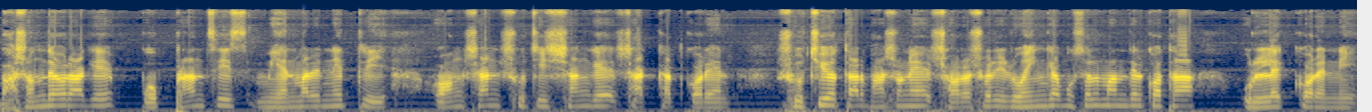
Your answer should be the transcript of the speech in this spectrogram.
ভাষণ দেওয়ার আগে পোপ ফ্রান্সিস মিয়ানমারের নেত্রী অং সান সুচির সঙ্গে সাক্ষাৎ করেন। সুচিও তার ভাষণে সরাসরি রোহিঙ্গা মুসলমানদের কথা উল্লেখ করেননি।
